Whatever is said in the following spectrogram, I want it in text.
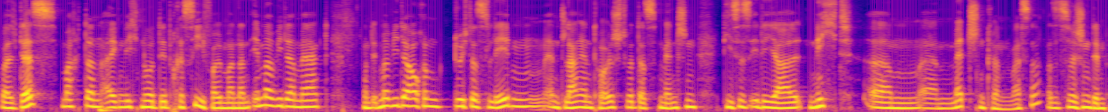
weil das macht dann eigentlich nur depressiv, weil man dann immer wieder merkt und immer wieder auch im, durch das Leben entlang enttäuscht wird, dass Menschen dieses Ideal nicht ähm, äh, matchen können, weißt du? Also zwischen dem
